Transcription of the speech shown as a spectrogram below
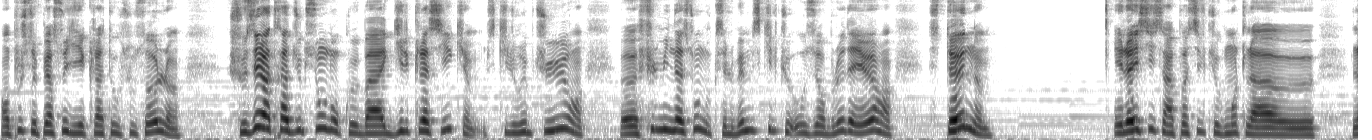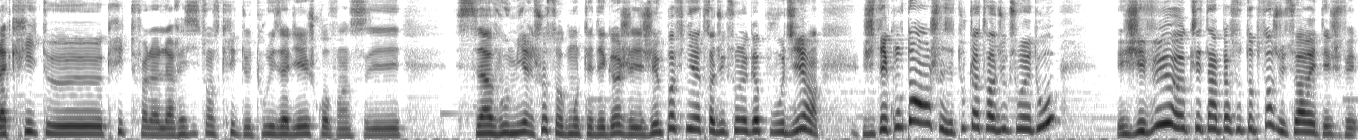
En plus, le perso il éclaté au sous-sol. Je faisais la traduction, donc euh, bah, guild classique, skill rupture, euh, fulmination, donc c'est le même skill que Other Bleu d'ailleurs, stun. Et là ici c'est un passif qui augmente la, euh, la crit, crit, enfin la, résistance crit de tous les alliés, je crois, enfin c'est... Ça vomir, et que ça augmente les dégâts, j'ai j'ai même pas fini la traduction les gars pour vous dire. J'étais content, hein, je faisais toute la traduction et tout, et j'ai vu que c'était un perso top 100, je me suis arrêté, je fais...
